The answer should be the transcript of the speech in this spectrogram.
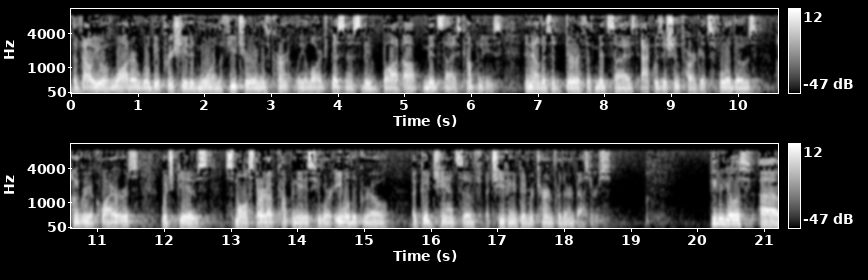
the value of water will be appreciated more in the future and is currently a large business. They've bought up mid-sized companies, and now there's a dearth of mid-sized acquisition targets for those hungry acquirers, which gives small startup companies who are able to grow a good chance of achieving a good return for their investors. Peter Yolles, uh,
